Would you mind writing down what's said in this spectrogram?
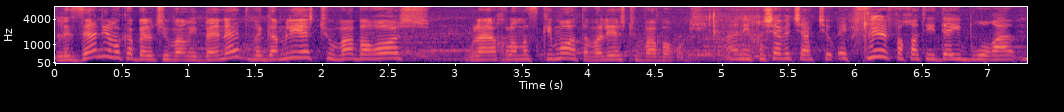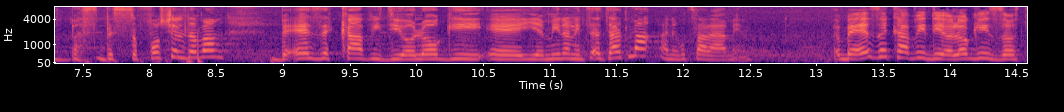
לזה אני לא מקבלת תשובה מבנט, וגם לי יש תשובה בראש, אולי אנחנו לא מסכימות, אבל לי יש תשובה בראש. אני חושבת שהתשובה, אצלי לפחות היא די ברורה, בס- בסופו של דבר, באיזה קו אידיאולוגי אה, ימינה נמצאת. את יודעת מה? אני רוצה להאמין. באיזה קו אידיאולוגי זאת,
